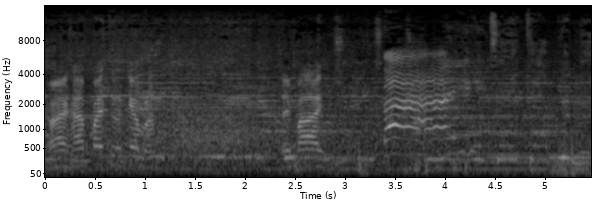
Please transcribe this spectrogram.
All right, half five to the camera. Say bye. Bye.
